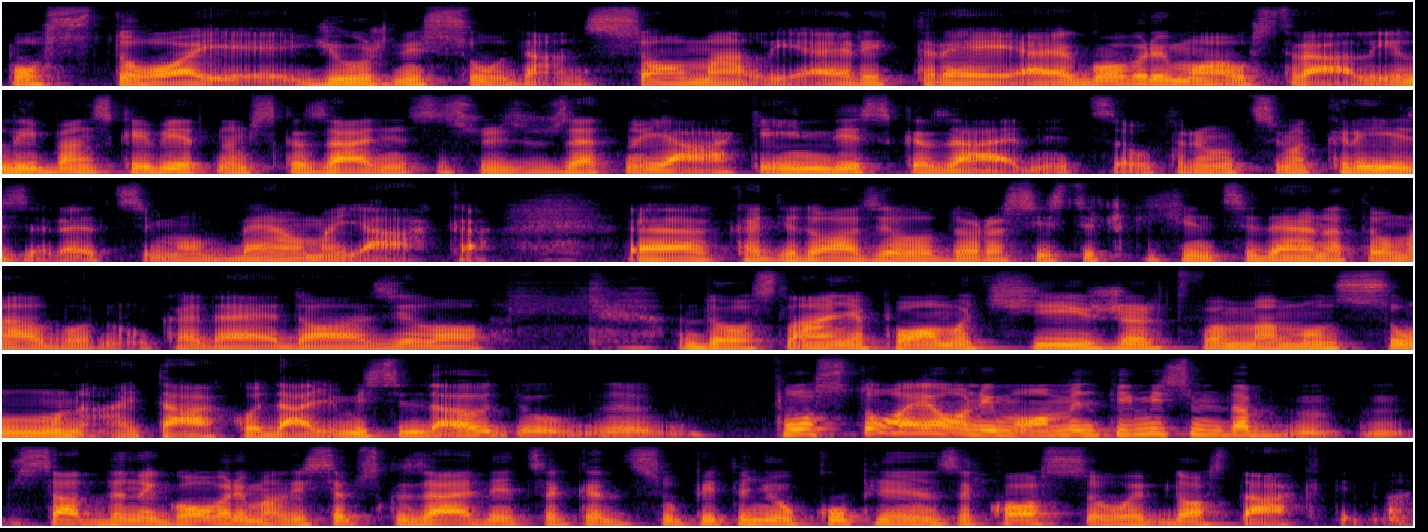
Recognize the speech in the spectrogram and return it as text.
postoje Južni Sudan, Somalija, Eritreja, ja govorim o Australiji, Libanska i Vjetnamska zajednica su izuzetno jake, Indijska zajednica u trenucima krize, recimo, veoma jaka. E, kad je dolazilo do rasističkih incidenata u Melbourneu, kada je dolazilo do slanja pomoći žrtvama monsuna i tako dalje. Mislim da postoje oni momenti, mislim da sad da ne govorim, ali srpska zajednica kad su u pitanju okupljanja za Kosovo je dosta aktivna.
